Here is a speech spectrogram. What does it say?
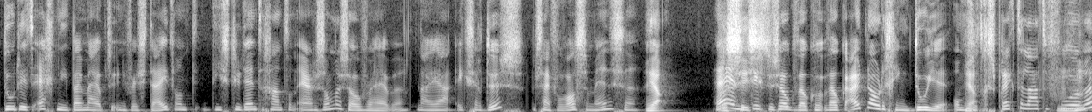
doe dit echt niet bij mij op de universiteit. Want die studenten gaan het dan ergens anders over hebben. Nou ja, ik zeg dus: we zijn volwassen mensen. Ja, Hè? En het is dus ook welke, welke uitnodiging doe je om Ja. het gesprek te laten voeren. Mhm.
